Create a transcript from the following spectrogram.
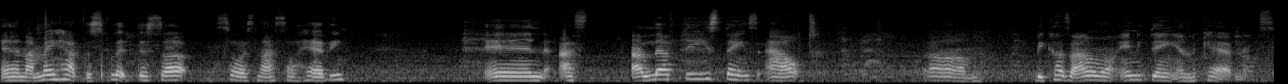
And I may have to split this up so it's not so heavy. And I I left these things out um, because I don't want anything in the cabinets.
